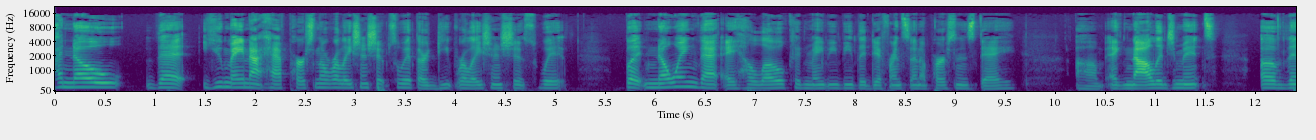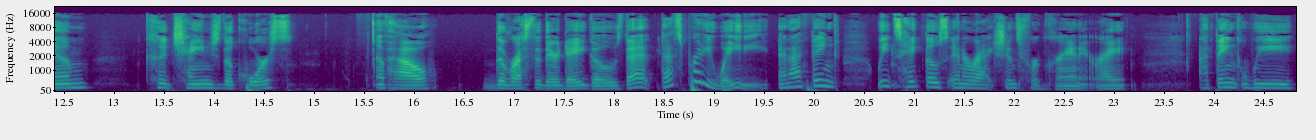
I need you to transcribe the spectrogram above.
I know that you may not have personal relationships with or deep relationships with, but knowing that a hello could maybe be the difference in a person's day, um, acknowledgement of them could change the course of how the rest of their day goes. That that's pretty weighty. And i think we take those interactions for granted right? I think we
